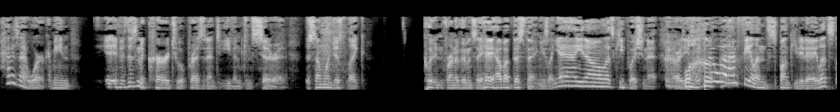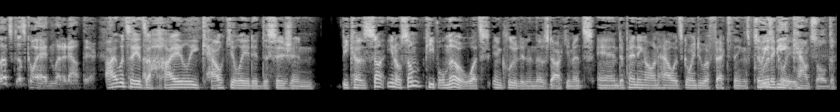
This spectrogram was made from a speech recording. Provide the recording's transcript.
How does that work? I mean, if it doesn't occur to a president to even consider it, does someone just like put it in front of him and say, "Hey, how about this thing?" He's like, "Yeah, you know, let's keep pushing it." Or he's like, "You know what? I'm feeling spunky today. Let's let's let's go ahead and let it out there." I would say it's a highly calculated decision because some, you know, some people know what's included in those documents and depending on how it's going to affect things politically. So he's politically. being counseled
